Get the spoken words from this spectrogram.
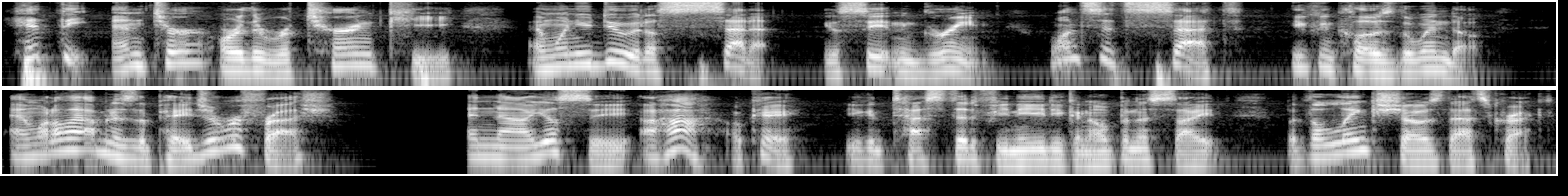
Hit the enter or the return key, and when you do, it'll set it. You'll see it in green. Once it's set, you can close the window. And what'll happen is the page will refresh, and now you'll see, aha, okay, you can test it if you need, you can open the site, but the link shows that's correct.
